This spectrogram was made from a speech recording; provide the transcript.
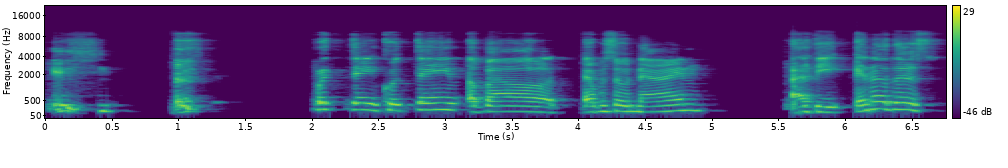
quick thing, quick thing about episode nine. At the end of this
